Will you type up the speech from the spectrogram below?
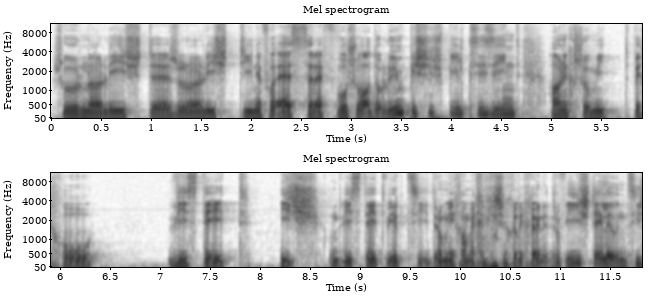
Journalisten, Journalistinnen von SRF, die schon an den Olympischen Spielen waren, habe ich schon mitbekommen, wie es dort ist und wie es dort wird sein. Darum ich konnte mich schon ein bisschen darauf einstellen und es war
